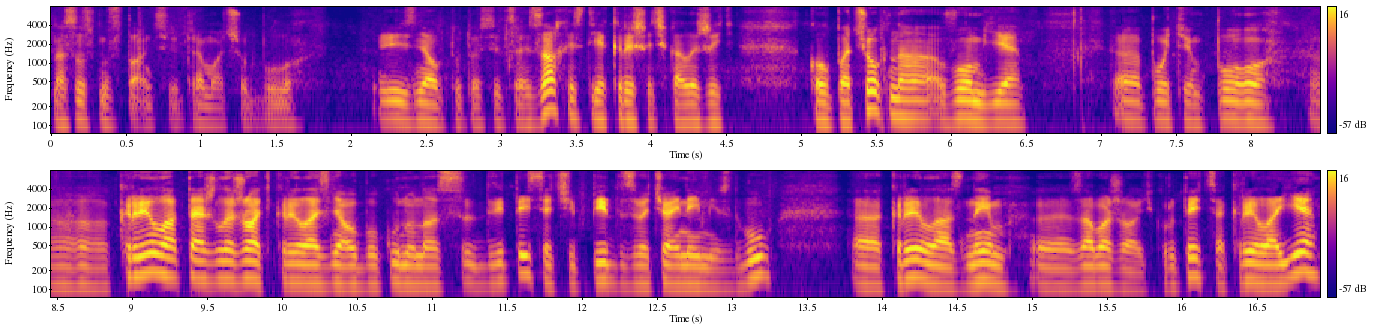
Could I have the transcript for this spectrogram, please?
насосну станцію тримати, щоб було. І зняв тут ось цей захист, є кришечка лежить, колпачок на вом є. Е, Потім по е, крила теж лежать. Крила зняв бокун у нас 2000 під звичайний міст був. Крила з ним заважають крутиться. Крила є.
